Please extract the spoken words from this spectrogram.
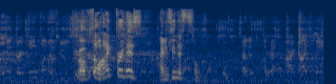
We'll do 13, ones and twos. Bro, I'm so hyped for this! I haven't seen this so long. Seven? Okay. Alright, guys, please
